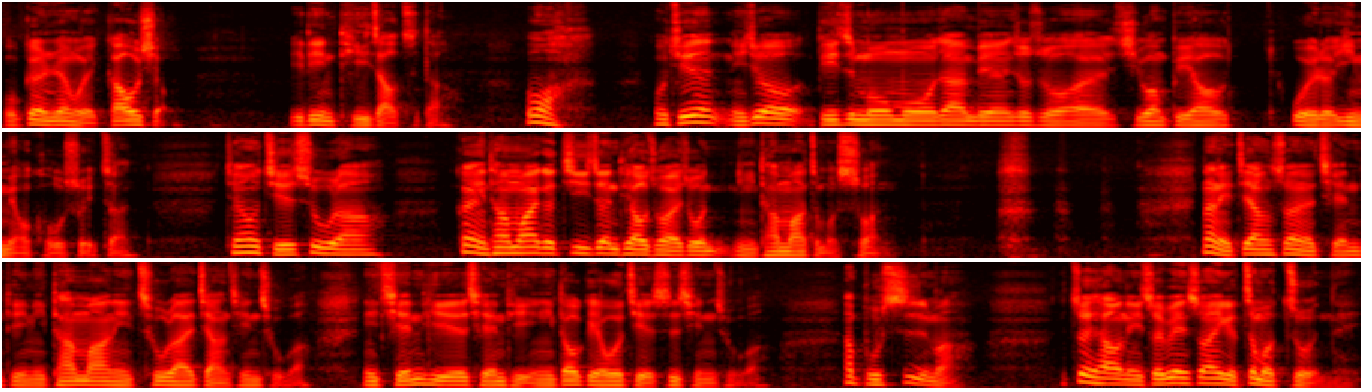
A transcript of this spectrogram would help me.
我个人认为高雄一定提早知道。哇，我觉得你就鼻子摸摸在那边就说，哎，希望不要为了疫苗口水战，这样就结束啦。看你他妈一个计政跳出来说，你他妈怎么算？那你这样算的前提，你他妈你出来讲清楚啊！你前提的前提，你都给我解释清楚啊！那不是嘛？最好你随便算一个这么准诶，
